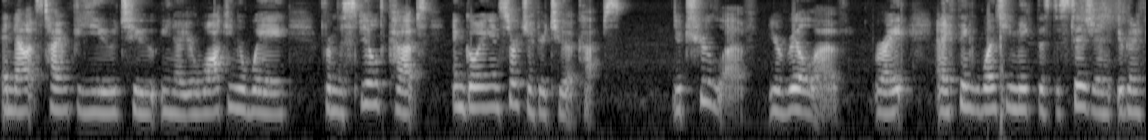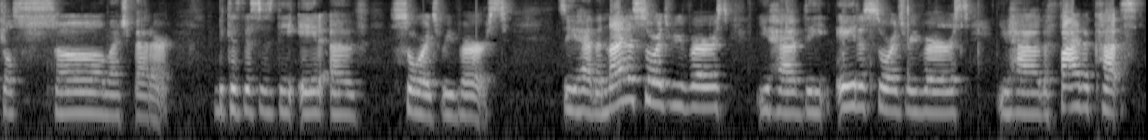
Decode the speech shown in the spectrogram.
And now it's time for you to, you know, you're walking away from the spilled cups and going in search of your two of cups, your true love, your real love, right? And I think once you make this decision, you're going to feel so much better because this is the Eight of Swords reversed. So you have the Nine of Swords reversed, you have the Eight of Swords reversed, you have the Five of Cups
